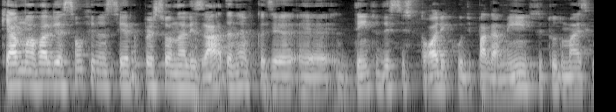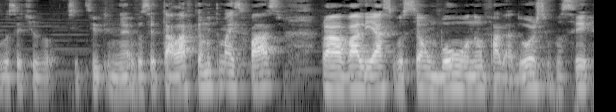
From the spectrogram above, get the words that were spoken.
que é uma avaliação financeira personalizada, né, quer dizer, é, dentro desse histórico de pagamentos e tudo mais que você tiver, né, você tá lá, fica muito mais fácil para avaliar se você é um bom ou não pagador, se você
